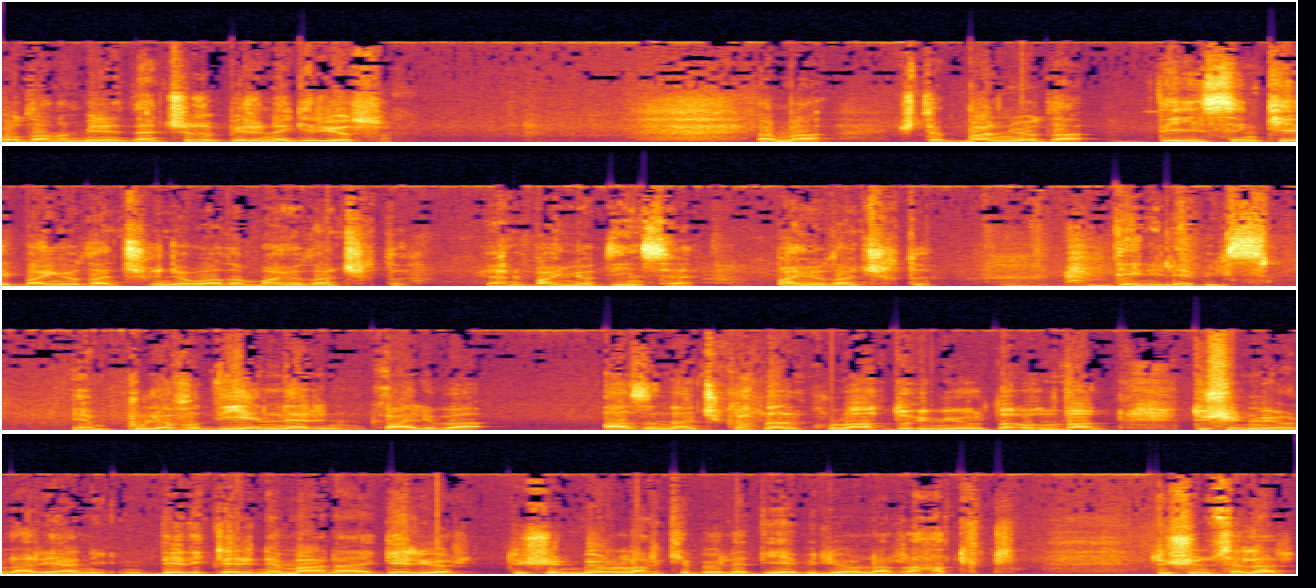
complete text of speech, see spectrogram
odanın birinden çıkıp birine giriyorsun. Ama işte banyoda değilsin ki banyodan çıkınca bu adam banyodan çıktı. Yani banyo dinse banyodan çıktı denilebilsin. Yani bu lafı diyenlerin galiba ağzından çıkanlar kulağı duymuyor da ondan düşünmüyorlar. Yani dedikleri ne manaya geliyor düşünmüyorlar ki böyle diyebiliyorlar rahatlıkla. Düşünseler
